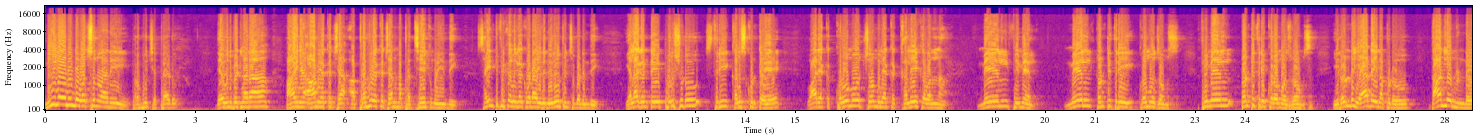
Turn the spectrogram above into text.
నీలో నుండి వచ్చును అని ప్రభు చెప్పాడు. దేవుని బిడ్డలారా ఆయన ఆమె యొక్క జ ఆ ప్రభు యొక్క జన్మ ప్రత్యేకమైంది. సైంటిఫికల్గా కూడా ఇది నిరూపించబడింది. ఎలాగంటే పురుషుడు స్త్రీ కలుసుకుంటే వారి యొక్క క్రోమోజోముల యొక్క కలయిక వలన male female. Male twenty three chromosomes female twenty three chromosomes. ఈ రెండు యాడ్ అయినప్పుడు దానిలో నుండి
